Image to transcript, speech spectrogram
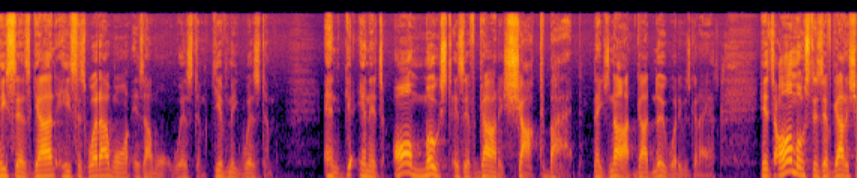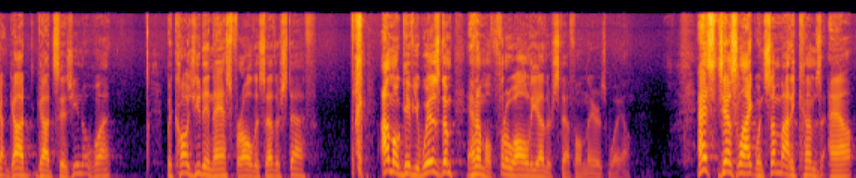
he says, God, he says, what I want is I want wisdom. Give me wisdom. And, and it's almost as if God is shocked by it. Now, he's not. God knew what he was going to ask. It's almost as if God is shocked. God, God says, you know what? Because you didn't ask for all this other stuff, I'm going to give you wisdom and I'm going to throw all the other stuff on there as well. That's just like when somebody comes out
